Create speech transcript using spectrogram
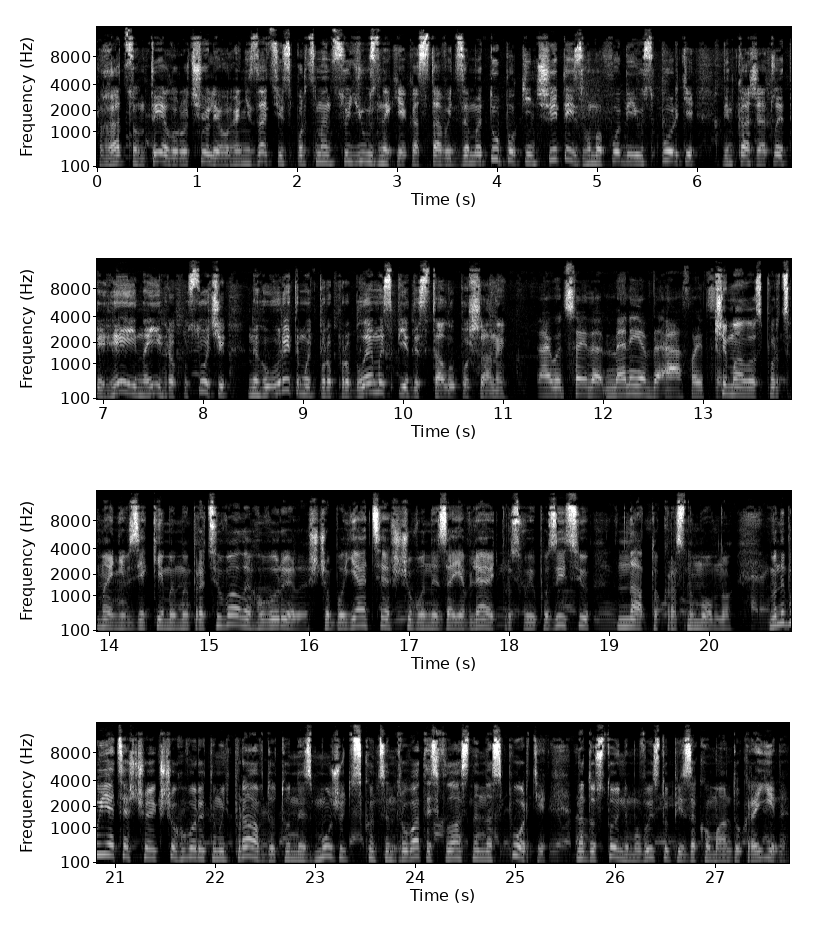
Гадсон Тейлор очолює організацію «Спортсмен-союзник», яка ставить за мету покінчити із гомофобією у спорті. Він каже, атлети геї на іграх у Сочі не говоритимуть про проблеми з п'єдесталу пошани. Чимало спортсменів, з якими ми працювали, говорили, що бояться, що вони заявляють про свою позицію надто красномовно. Вони бояться, що якщо говоритимуть правду, то не зможуть сконцентруватись власне на спорті, на достойному виступі за команду країни.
